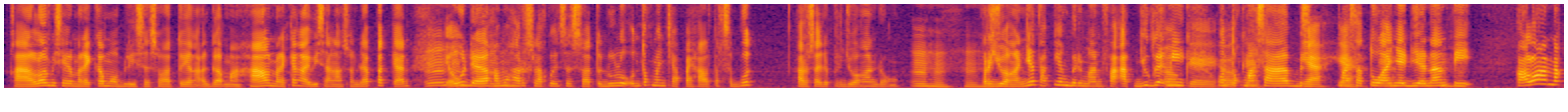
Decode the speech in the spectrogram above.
kalau misalnya mereka mau beli sesuatu yang agak mahal mereka nggak bisa langsung dapat kan ya Mhm, udah kamu mhm. harus lakuin sesuatu dulu untuk mencapai hal tersebut harus ada perjuangan dong Mhm, mhm. perjuangannya tapi yang bermanfaat juga nih Oke, untuk masa bes- Ya, ya, masa tuanya dia nanti Mm-hmm. kalau anak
